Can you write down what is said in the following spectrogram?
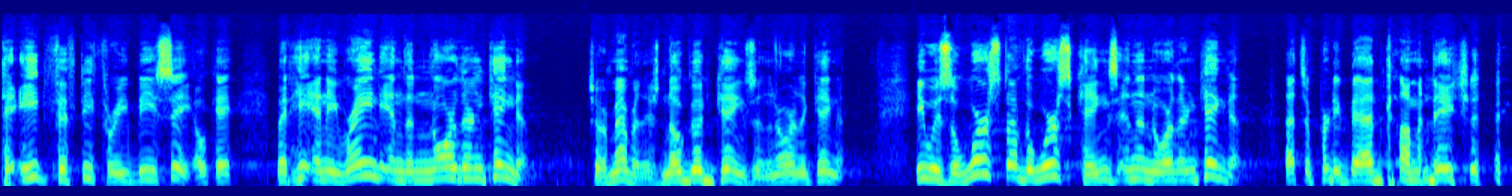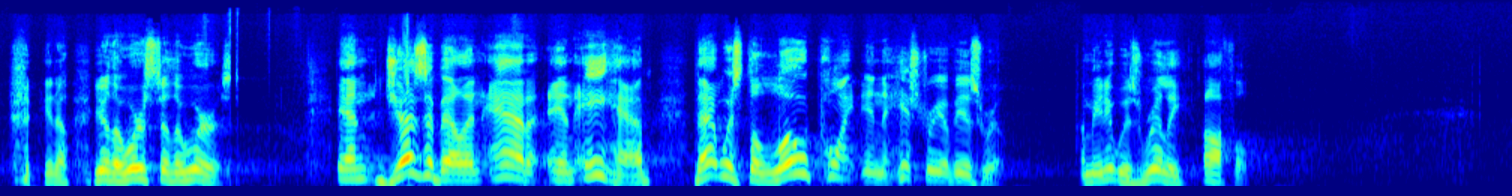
to 853 BC, okay? But he, and he reigned in the northern kingdom. So remember, there's no good kings in the northern kingdom. He was the worst of the worst kings in the northern kingdom. That's a pretty bad commendation. you know, you're the worst of the worst. And Jezebel and, Ad, and Ahab, that was the low point in the history of Israel. I mean, it was really awful.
